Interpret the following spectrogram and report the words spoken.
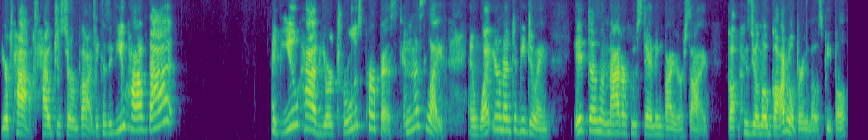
your path, how to serve God. Because if you have that, if you have your truest purpose in this life and what you're meant to be doing, it doesn't matter who's standing by your side. Because you'll know God will bring those people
